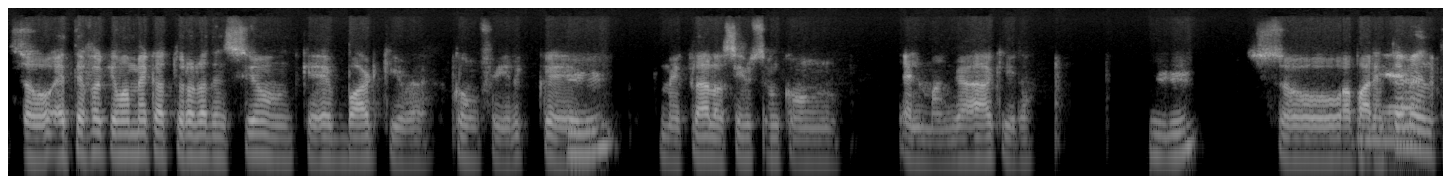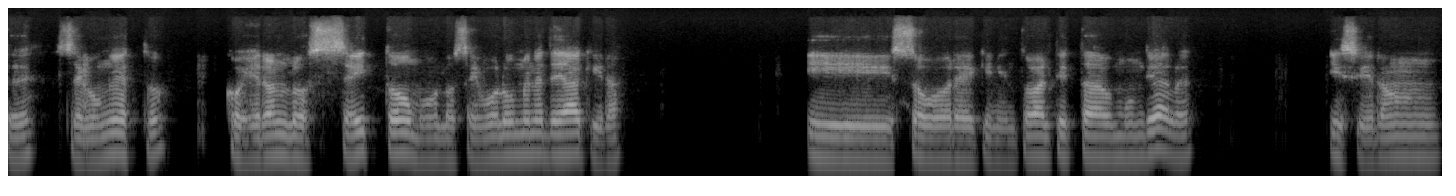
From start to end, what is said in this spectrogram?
So, este fue el que más me capturó la atención, que es Bart Kira, con Fir- que mezcla a los Simpsons con el manga Akira. So, aparentemente, según esto, cogieron los seis tomos, los seis volúmenes de Akira y sobre 500 artistas mundiales hicieron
